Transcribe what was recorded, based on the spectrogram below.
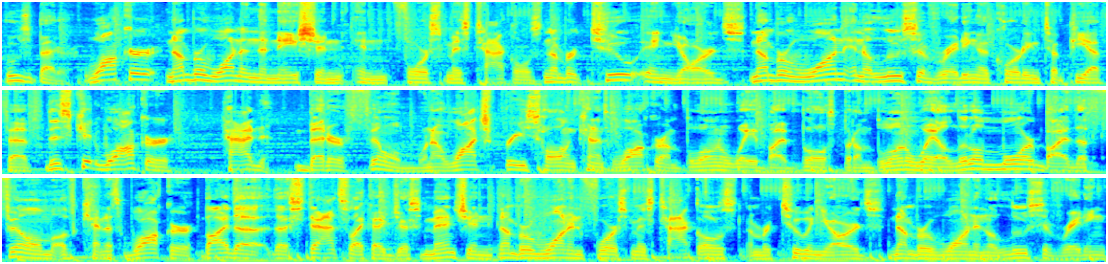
Who's better? Better. Walker, number one in the nation in forced missed tackles, number two in yards, number one in elusive rating according to PFF. This kid Walker had better film. When I watch Breece Hall and Kenneth Walker, I'm blown away by both, but I'm blown away a little more by the film of Kenneth Walker, by the, the stats like I just mentioned. Number one in forced missed tackles, number two in yards, number one in elusive rating.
